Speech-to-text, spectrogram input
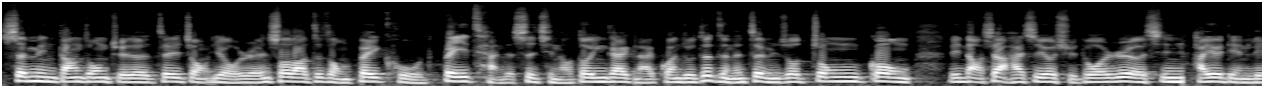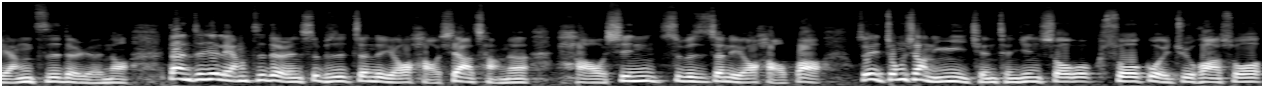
生命当中觉得这种有人受到这种悲苦悲惨的事情哦，都应该来关注。这只能证明说，中共领导下还是有许多热心，还有点良知的人哦。但这些良知的人是不是真的有好下场呢？好心是？是不是真的有好报？所以钟孝，您以前曾经说说过一句话，说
